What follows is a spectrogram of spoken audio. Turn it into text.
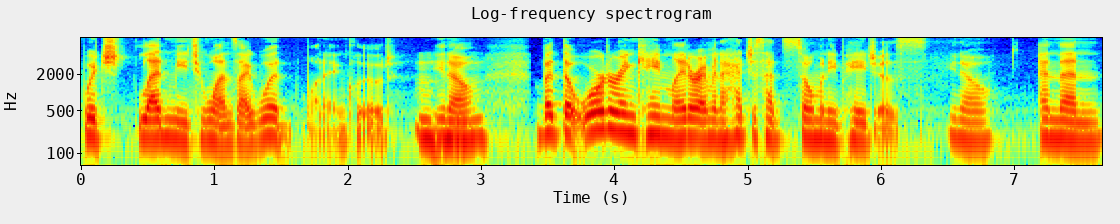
which led me to ones I would want to include, you know? Mhm. But the ordering came later. I mean, I had just had so many pages, you know, and then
